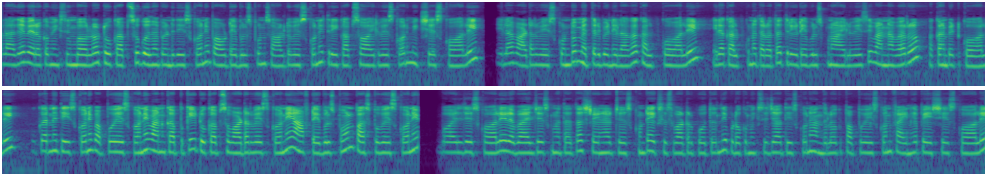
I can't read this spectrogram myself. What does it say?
అలాగే వేరొక మిక్సింగ్ బౌల్లో టూ కప్స్ గోధుమ పిండి తీసుకొని పావు టేబుల్ స్పూన్ సాల్ట్ వేసుకొని త్రీ కప్స్ ఆయిల్ వేసుకొని మిక్స్ చేసుకోవాలి. ఇలా వాటర్ వేసుకుంటూ మెత్తడి పిండిలాగా కలుపుకోవాలి. ఇలా కలుపుకున్న తర్వాత త్రీ టేబుల్ స్పూన్ ఆయిల్ వేసి వన్ అవర్ పక్కన పెట్టుకోవాలి. కుక్కర్ని తీసుకొని పప్పు వేసుకొని వన్ కప్కి టూ కప్స్ వాటర్ వేసుకొని హాఫ్ టేబుల్ స్పూన్ పసుపు వేసుకొని బాయిల్ చేసుకోవాలి. ఇలా బాయిల్ చేసుకున్న తర్వాత స్ట్రైనర్ చేసుకుంటే ఎక్సెస్ వాటర్ పోతుంది. ఇప్పుడు ఒక మిక్సీ జార్ తీసుకొని అందులోకి పప్పు వేసుకొని ఫైన్గా పేస్ట్ చేసుకోవాలి.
